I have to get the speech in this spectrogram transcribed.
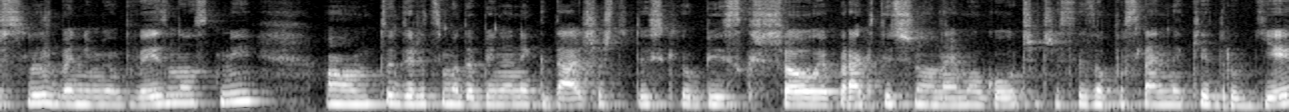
službenimi obveznostmi, Um, tudi, recimo, da bi na nek daljši študijski obisk šel, je praktično nemogoče, če si zaposlen nekje drugje.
